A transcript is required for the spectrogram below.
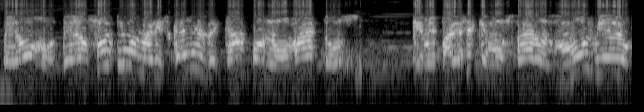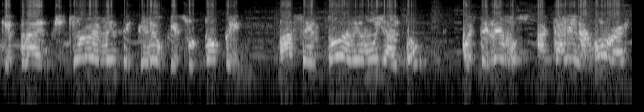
Pero ojo, de los últimos mariscales de campo novatos, que me parece que mostraron muy bien lo que traen y que obviamente creo que su tope va a ser todavía muy alto, pues tenemos a Kyler Murray,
